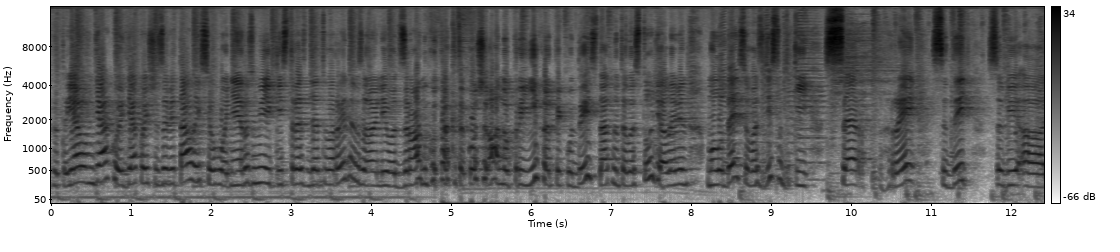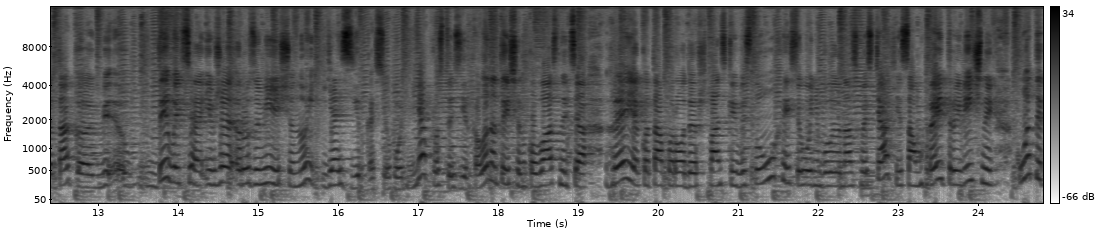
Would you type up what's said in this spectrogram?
Круто, я вам дякую. Дякую, що завітали сьогодні. Я розумію, який стрес для тварини взагалі. От зранку так також рано приїхати кудись, так на телестудію, але він молодець. У вас дійсно такий сер Грей сидить собі е, так е, е, дивиться і вже розуміє, що ну я зірка сьогодні. Я просто зірка. Олена Тищенко, власниця Грея, кота породи шотландський віслоухий. Сьогодні були у нас в гостях, і сам Грей, трирічний котик.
